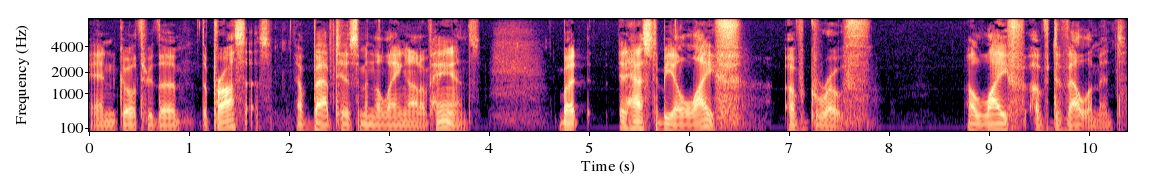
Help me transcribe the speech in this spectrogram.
and go through the, the process of baptism and the laying on of hands. But it has to be a life of growth, a life of development,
